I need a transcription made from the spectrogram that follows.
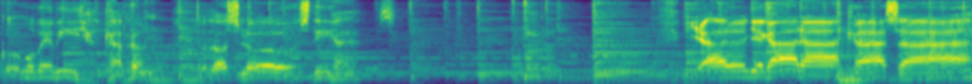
Cómo bebía el cabrón todos los días. Y al llegar a casa, a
